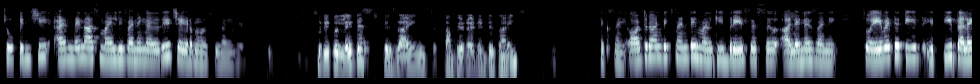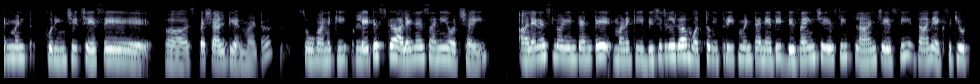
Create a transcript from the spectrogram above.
చూపించి అండ్ దెన్ ఆ స్మైల్ డిజైనింగ్ అనేది చేయడం అవుతుంది సో దీంట్లో latest designs computer aided designs orthodontics అని ఆర్థోడాంటిక్స్ అంటే మనకి బ్రేసెస్ అలైనర్స్ అని. సో ఏవైతే టీత్ టీత్ అలైన్మెంట్ గురించి చేసే స్పెషాలిటీ అనమాట సో మనకి ఇప్పుడు లేటెస్ట్గా అలైనర్స్ అని వచ్చాయి. అలైనర్స్లో ఏంటంటే మనకి డిజిటల్గా మొత్తం ట్రీట్మెంట్ అనేది డిజైన్ చేసి ప్లాన్ చేసి దాన్ని ఎగ్జిక్యూట్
